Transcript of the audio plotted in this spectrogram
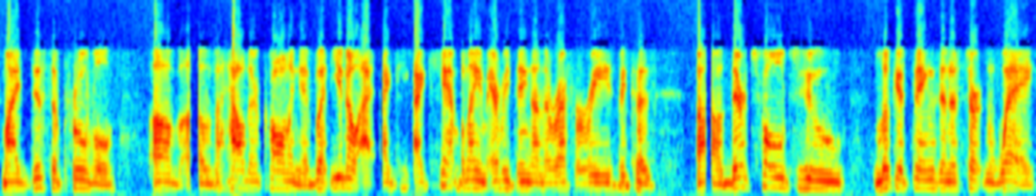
my disapproval of of how they're calling it. But you know, I I, I can't blame everything on the referees because uh, they're told to look at things in a certain way.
